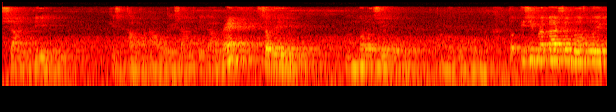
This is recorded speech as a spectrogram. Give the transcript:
शांति की स्थापना होगी शांति का हमें सभी मनुष्य को अनुभव होगा तो इसी प्रकार से दोस्तों एक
